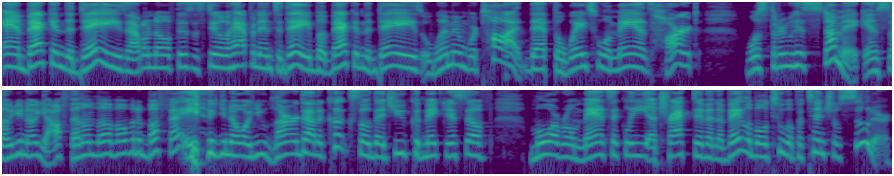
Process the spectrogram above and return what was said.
And back in the days, I don't know if this is still happening today, but back in the days, women were taught that the way to a man's heart was through his stomach. And so, you know, y'all fell in love over the buffet, you know, or you learned how to cook so that you could make yourself more romantically attractive and available to a potential suitor.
